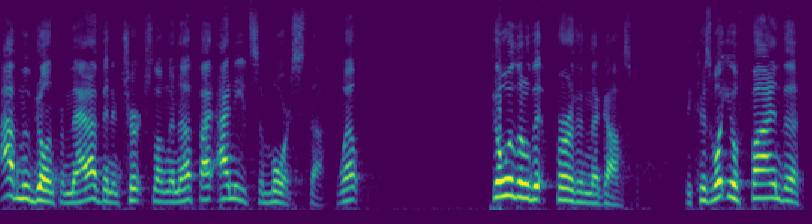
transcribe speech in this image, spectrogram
I've moved on from that. I've been in church long enough. I, I need some more stuff. Well, go a little bit further in the gospel. Because what you'll find, the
